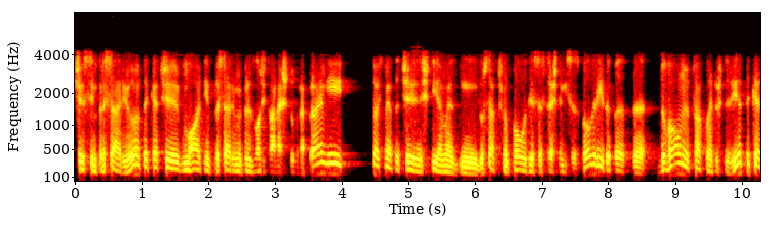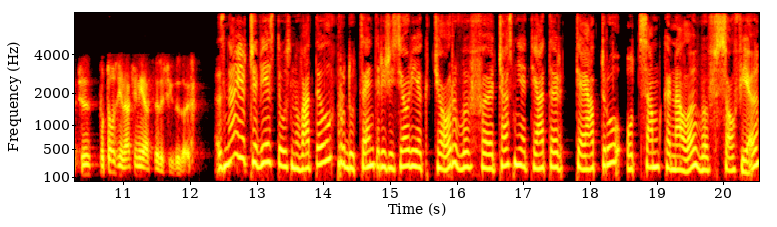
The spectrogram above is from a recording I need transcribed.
чрез импресарио, така че моят импресарио ми предложи това нещо да го направим и той смята, че ще имаме достатъчно поводи да се срещнем и с българи и да бъдат доволни от това, което ще видят, така че по този начин и аз се реших да дойда. Зная, че вие сте основател, продуцент, режисьор и актьор в частния театър Театро от сам канала в София,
